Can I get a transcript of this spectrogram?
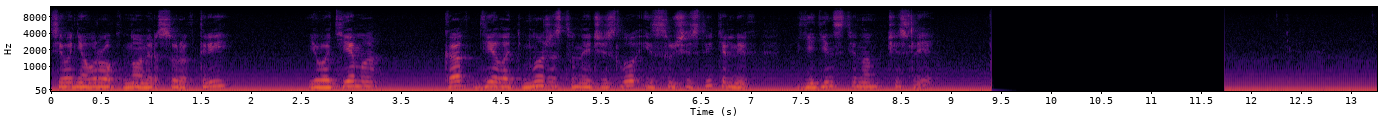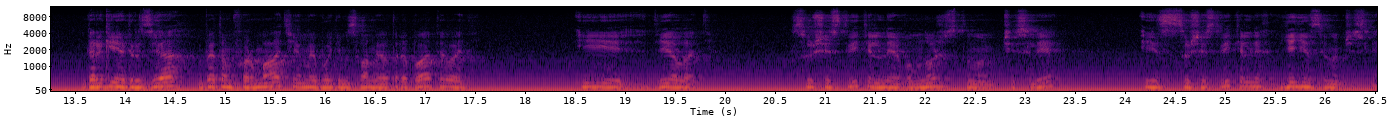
Сегодня урок номер 43. Его тема «Как делать множественное число из существительных в единственном числе». Дорогие друзья, в этом формате мы будем с вами отрабатывать и делать существительные во множественном числе из существительных в единственном числе.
